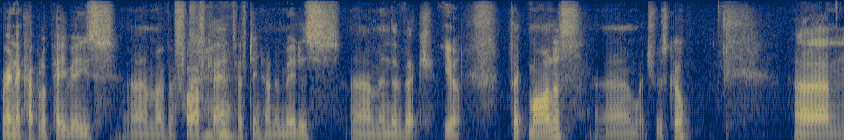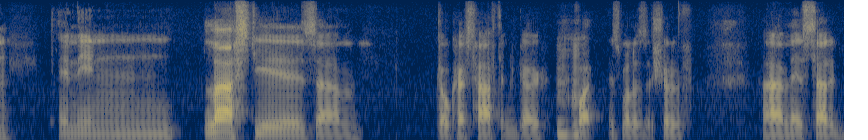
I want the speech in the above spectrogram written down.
ran a couple of PBs um, over 5k and 1500 meters um, in the Vic Yep. Vic Milers, um, which was cool. Um, and then last year's um, Gold Coast half didn't go Mhm. quite as well as it should have. Um, that started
